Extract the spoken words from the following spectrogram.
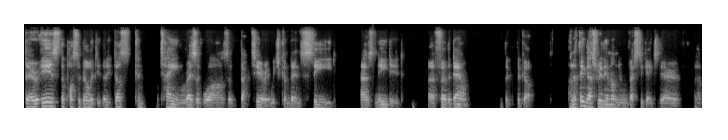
there is the possibility that it does contain reservoirs of bacteria, which can then seed as needed uh, further down the, the gut. And I think that's really an under-investigated area of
